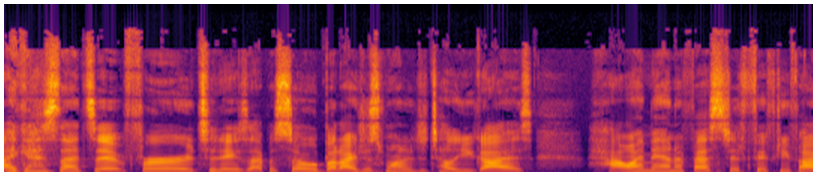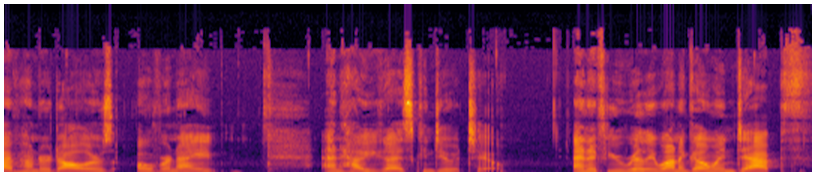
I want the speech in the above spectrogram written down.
I guess that's it for today's episode, but I just wanted to tell you guys how I manifested $5500 overnight and how you guys can do it too. And if you really want to go in depth,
